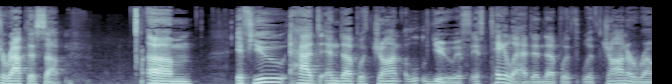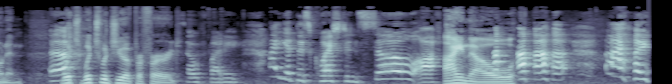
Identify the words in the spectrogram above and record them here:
to wrap this up. Um if you had to end up with John you, if if Taylor had to end up with with John or Ronon, which which would you have preferred? so funny. I get this question so often. I know. oh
